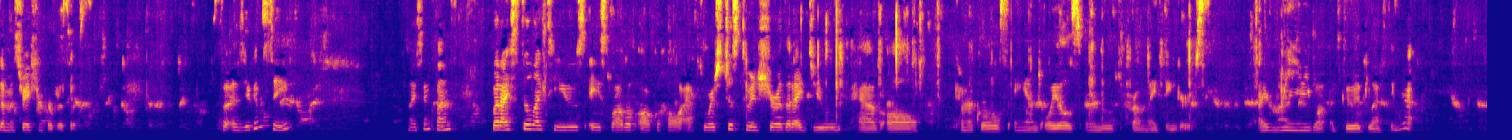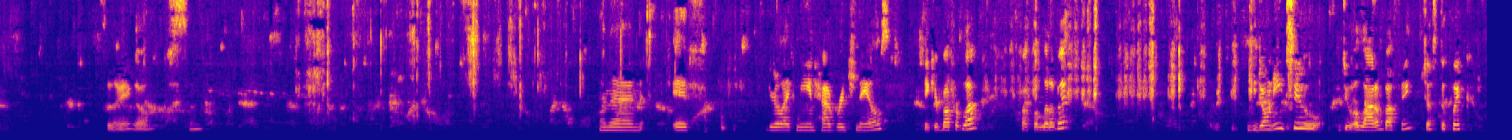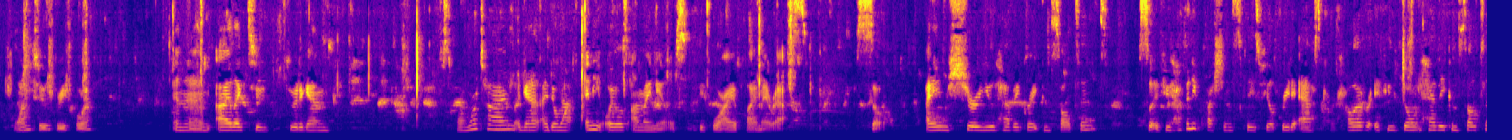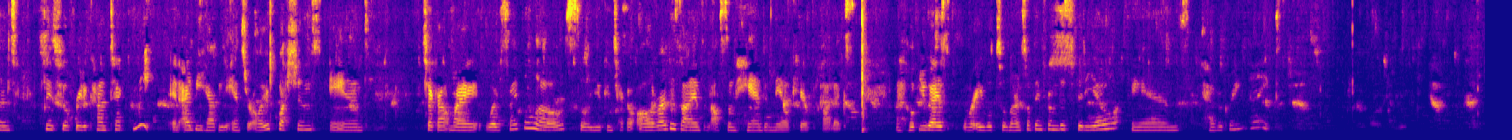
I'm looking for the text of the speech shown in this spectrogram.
demonstration purposes. So as you can see, nice and cleansed, but I still like to use a swab of alcohol afterwards just to ensure that I do have all chemicals and oils removed from my fingers. I really want a good lasting wrap. So there you go. So, and then if you're like me and have ridged nails, take your buffer block, buff a little bit. You don't need to do a lot of buffing, just a quick one, two, three, four. And then I like to do it again just one more time. Again, I don't want any oils on my nails before I apply my wraps. So I am sure you have a great consultant so if you have any questions, please feel free to ask her. However, if you don't have a consultant, please feel free to contact me, and I'd be happy to answer all your questions and check out my website below so you can check out all of our designs and awesome hand and nail care products. I hope you guys were able to learn something from this video and have a great night.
